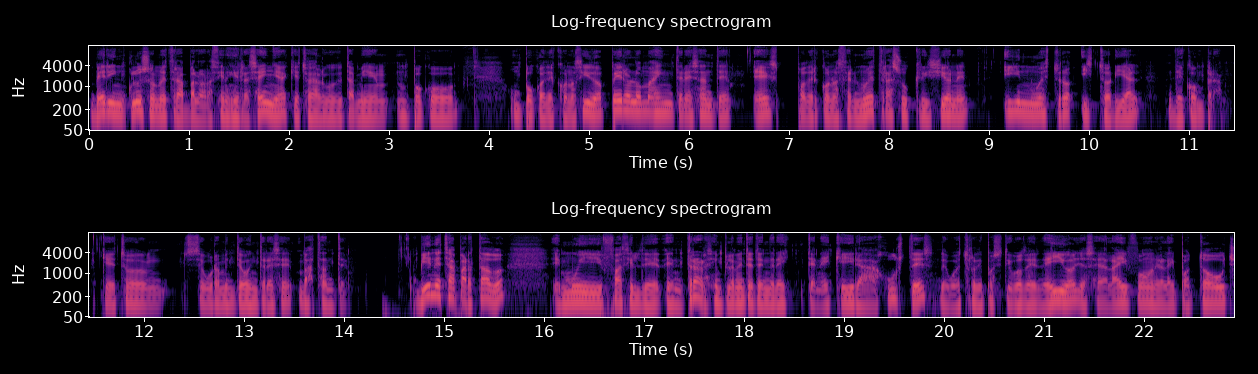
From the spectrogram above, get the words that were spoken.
ver incluso nuestras valoraciones y reseñas, que esto es algo que también un poco, un poco desconocido, pero lo más interesante es poder conocer nuestras suscripciones y nuestro historial de compra, que esto seguramente os interese bastante. Bien, este apartado es muy fácil de, entrar. Simplemente tendréis, tenéis que ir a ajustes de vuestro dispositivo de, iOS, ya sea el iPhone, el iPod Touch,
